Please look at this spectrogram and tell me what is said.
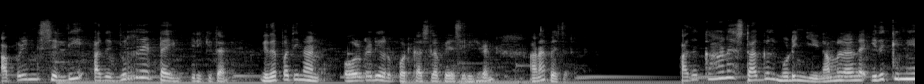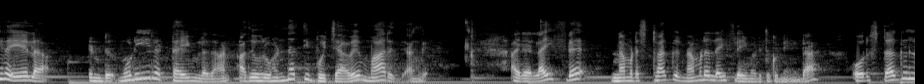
அப்படின்னு சொல்லி அது விடுற டைம் இருக்குதான். இதை பற்றி நான் ஆல்ரெடி ஒரு பாட்காஸ்ட்டில் பேசியிருக்கிறேன். ஆனால் பேசுகிறேன் அதுக்கான ஸ்ட்ரகிள் முடிஞ்சு நம்மளால் இதுக்கு மேலே ஏலா என்று முடிகிற டைமில் தான் அது ஒரு வண்ணத்தி பூச்சாவே மாறுது அங்கே. அதில் லைஃப்பில் நம்மளோட ஸ்ட்ரகிள் நம்மளோட லைஃப் லைம் எடுத்துக்கொண்டீங்கன்னா ஒரு ஸ்ட்ரகிள்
